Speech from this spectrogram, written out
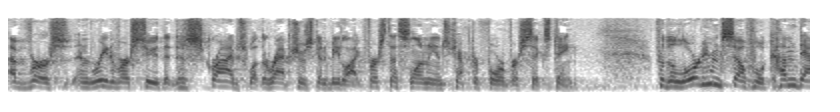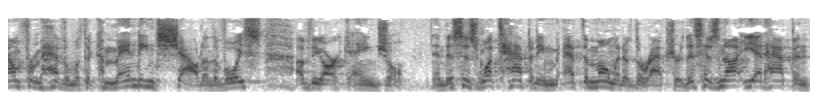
a verse and read a verse to you that describes what the rapture is going to be like. 1 Thessalonians chapter 4, verse 16. For the Lord himself will come down from heaven with a commanding shout and the voice of the archangel and this is what's happening at the moment of the rapture. This has not yet happened.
